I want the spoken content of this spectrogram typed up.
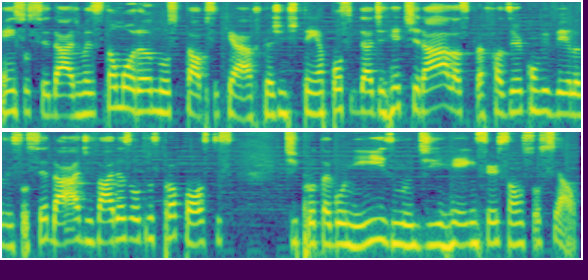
em sociedade, mas estão morando no hospital psiquiátrico. A gente tem a possibilidade de retirá-las para fazer convivê-las em sociedade várias outras propostas de protagonismo, de reinserção social.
